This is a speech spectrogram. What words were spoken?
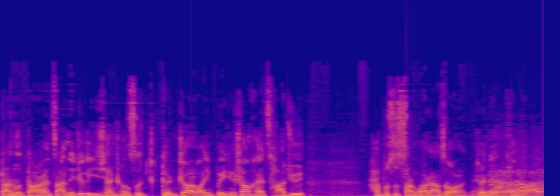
但是当然，咱的这个一线城市跟正儿八经北京、上海差距还不是三瓜俩枣，真的挺大的。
